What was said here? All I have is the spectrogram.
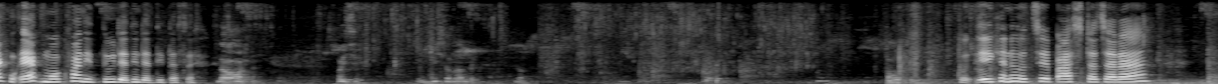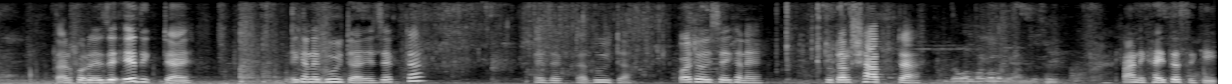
এক এক মগ পানি দুইটা তিনটা দিতেছে। তো এইখানে হচ্ছে পাঁচটা চারা তারপরে এই যে এদিকটায় এখানে দুইটা এই যে একটা এই যে একটা দুইটা। কয়টা হয়েছে এখানে? টোটাল সাতটা। পানি খাইতেছে কি?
